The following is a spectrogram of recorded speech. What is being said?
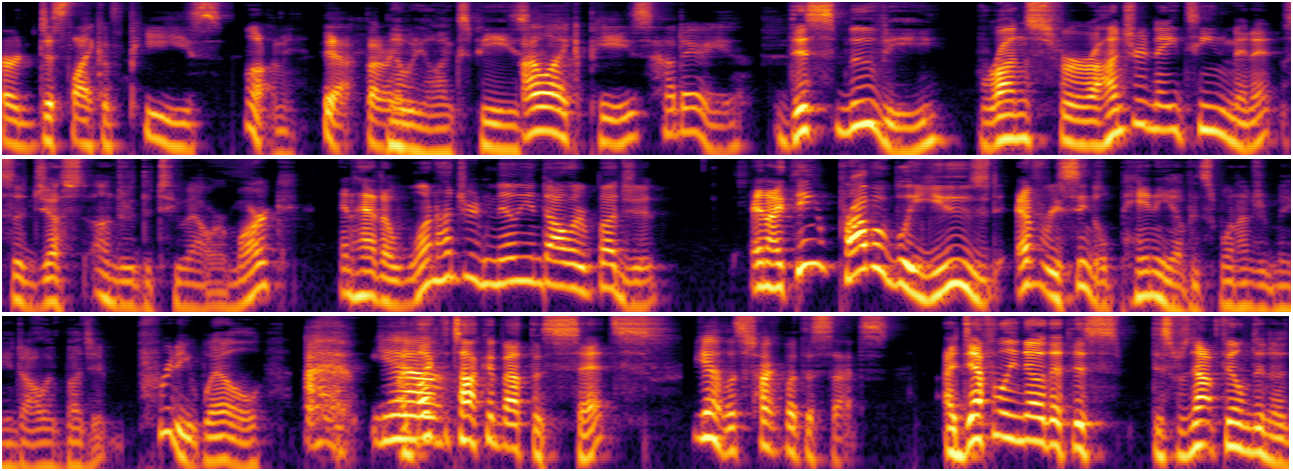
her dislike of peas. well, I mean, Yeah, but I, mean, nobody likes peas. I like peas. How dare you? This movie runs for 118 minutes, so just under the two hour mark, and had a $100 million budget and I think probably used every single penny of its 100 million dollar budget pretty well. I, yeah. I'd like to talk about the sets. yeah, let's talk about the sets. I definitely know that this this was not filmed in a,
